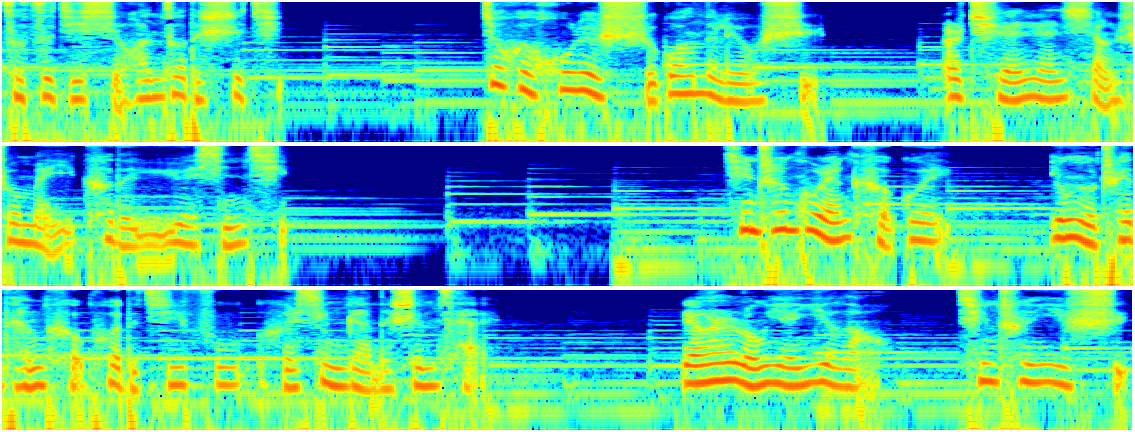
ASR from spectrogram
做自己喜欢做的事情，就会忽略时光的流逝。而全然享受每一刻的愉悦心情。青春固然可贵，拥有吹弹可破的肌肤和性感的身材，然而容颜易老，青春易逝，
